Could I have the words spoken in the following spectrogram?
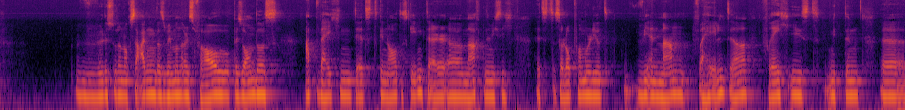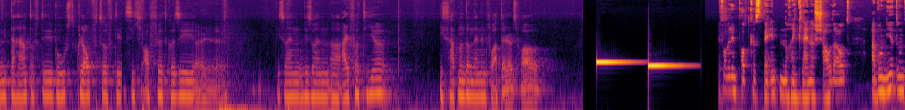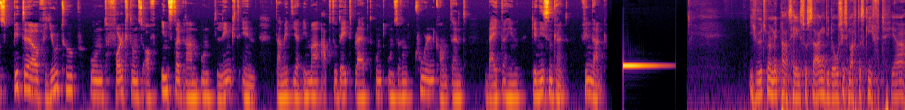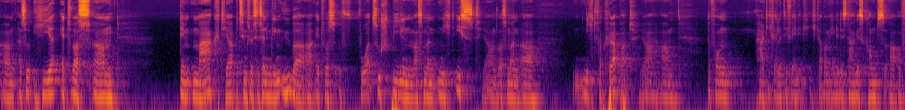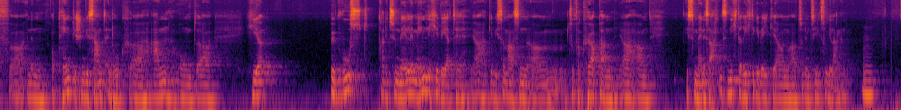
Würdest du dann auch sagen, dass wenn man als Frau besonders abweichend jetzt genau das Gegenteil äh, macht, nämlich sich jetzt salopp formuliert wie ein Mann verhält, ja, frech ist, mit, dem, äh, mit der Hand auf die Brust klopft, auf die, sich aufführt quasi äh, wie so ein, wie so ein äh, Alpha-Tier, hat man dann einen Vorteil als Frau? Bevor wir den Podcast beenden, noch ein kleiner Shoutout Abonniert uns bitte auf YouTube und folgt uns auf Instagram und LinkedIn, damit ihr immer up-to-date bleibt und unseren coolen Content weiterhin genießen könnt. Vielen Dank. Ich würde es mal mit Paracelsus sagen, die Dosis macht das Gift. Ja, ähm, also hier etwas ähm, dem Markt, ja, beziehungsweise seinem Gegenüber äh, etwas vorzuspielen, was man nicht ist ja, und was man äh, nicht verkörpert. Ja, ähm, davon halte ich relativ wenig. Ich glaube, am Ende des Tages kommt es äh, auf äh, einen authentischen Gesamteindruck äh, an und äh, hier bewusst traditionelle männliche Werte ja, gewissermaßen ähm, zu verkörpern, ja, ähm, ist meines Erachtens nicht der richtige Weg, ja, um äh, zu dem Ziel zu gelangen. Hm.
